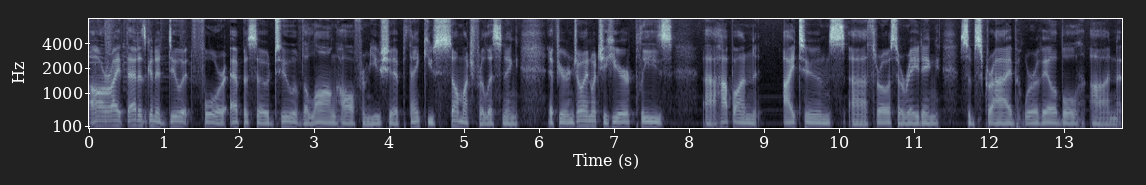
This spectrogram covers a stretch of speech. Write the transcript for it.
All right, that is going to do it for episode two of the long haul from UShip. Thank you so much for listening. If you're enjoying what you hear, please uh, hop on iTunes, uh, throw us a rating, subscribe. We're available on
